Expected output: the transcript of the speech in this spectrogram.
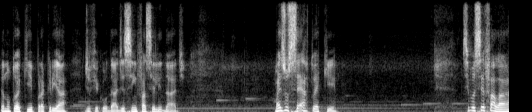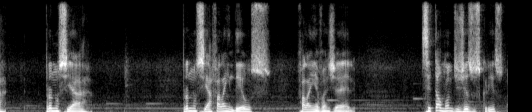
eu não estou aqui para criar dificuldade, sim facilidade. Mas o certo é que, se você falar, pronunciar, pronunciar, falar em Deus, falar em Evangelho, citar o nome de Jesus Cristo,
